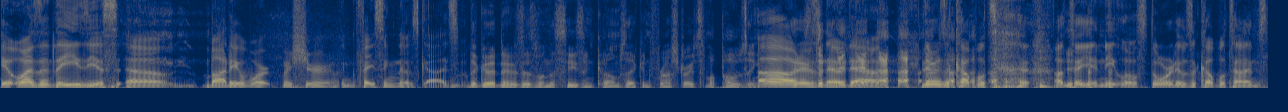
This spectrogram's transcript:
it wasn't the easiest uh, body of work for sure facing those guys. The good news is when the season comes, they can frustrate some opposing. Oh, there's no doubt. There was a couple. T- I'll tell you a neat little story. There was a couple times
